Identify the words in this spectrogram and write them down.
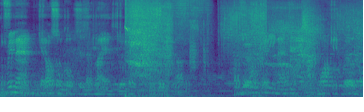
The Freeman can also coax his antlions to attack specific targets. Observe the training magic, mark it well by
